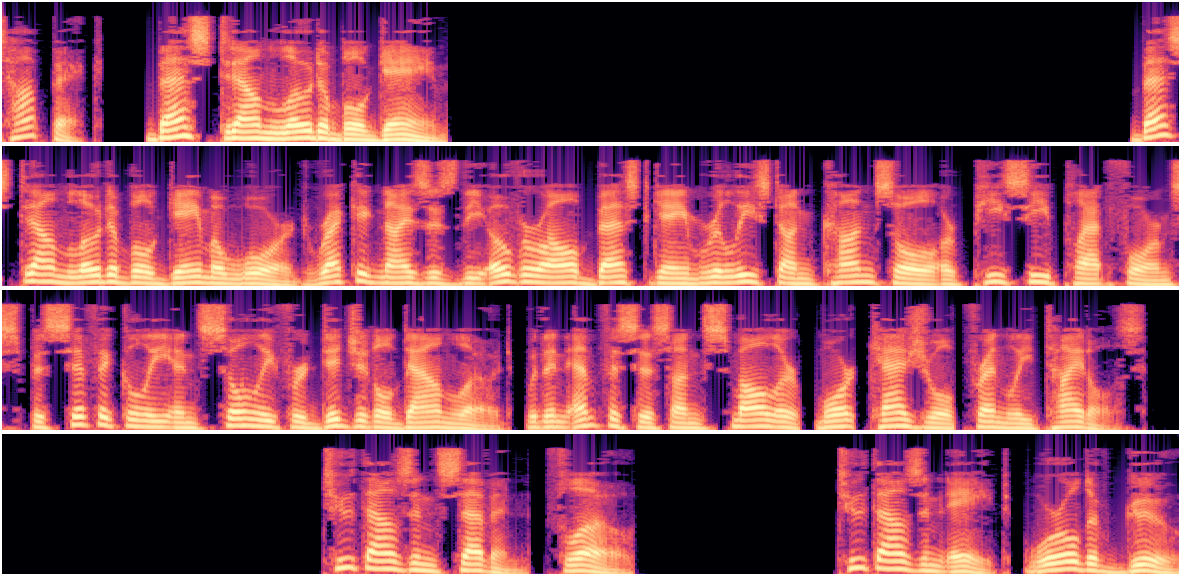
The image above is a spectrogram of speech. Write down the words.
Topic: Best downloadable game. Best Downloadable Game Award recognizes the overall best game released on console or PC platforms specifically and solely for digital download, with an emphasis on smaller, more casual friendly titles. 2007, Flow 2008, World of Goo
